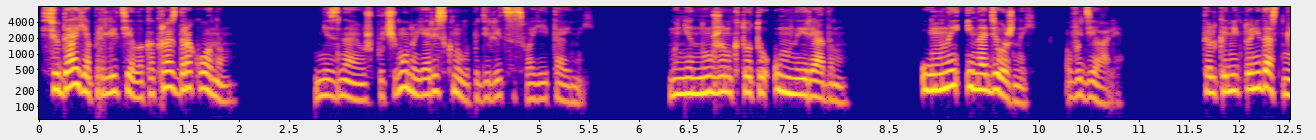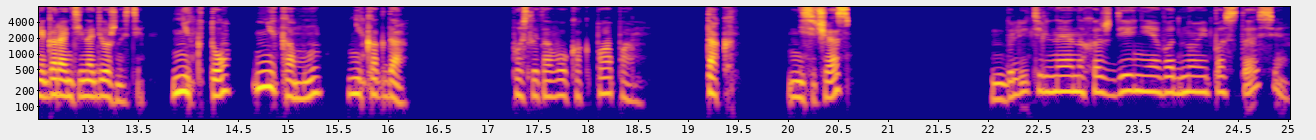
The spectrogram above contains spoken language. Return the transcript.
Сюда я прилетела как раз драконом. Не знаю уж почему, но я рискнула поделиться своей тайной. Мне нужен кто-то умный рядом. Умный и надежный, в идеале. Только никто не даст мне гарантии надежности. Никто, никому, никогда. После того, как папа... Так, не сейчас. Длительное нахождение в одной ипостаси?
